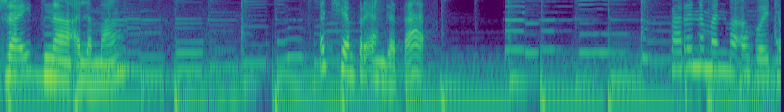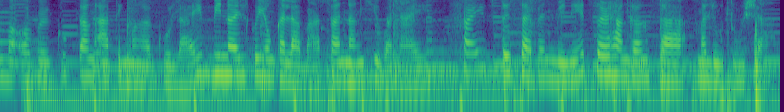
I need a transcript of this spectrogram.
dried na alamang, at syempre ang gata. Para naman ma-avoid na ma-overcooked ang ating mga gulay, binoil ko yung kalabasa ng hiwalay. 5 to 7 minutes or hanggang sa maluto siya.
